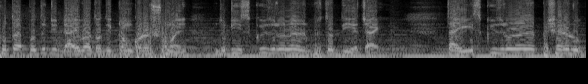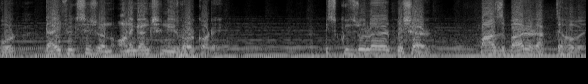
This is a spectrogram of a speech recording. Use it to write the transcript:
সুতা প্রতিটি ডাইবাত অতিক্রম করার সময় দুটি স্কুইজ রোলারের ভিতর দিয়ে যায়। তাই স্কুইজ রোলারের প্রেশারের উপর ডাই ফিক্সেশন অনেকাংশে নির্ভর করে। স্কুইজ রোলারের প্রেশার পাঁচ বার রাখতে হবে।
